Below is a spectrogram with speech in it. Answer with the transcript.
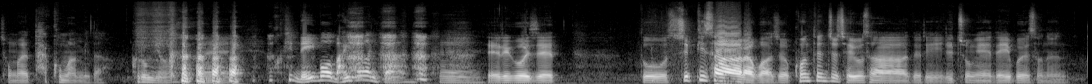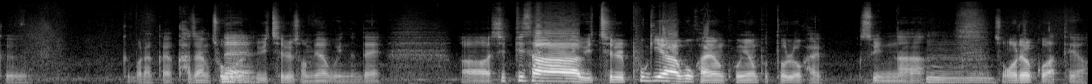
정말 달콤합니다. 그럼요. 네. 확실히 네이버 많이 들어가니까. 네. 예, 그리고 이제 또 CP사라고 하죠. 콘텐츠 제휴사들이 일종의 네이버에서는 그, 그 뭐랄까요 가장 좋은 네. 위치를 점유하고 있는데 어, CP사 위치를 포기하고 과연 공영 포털로 갈 수 있나 음. 좀 어려울 것 같아요.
